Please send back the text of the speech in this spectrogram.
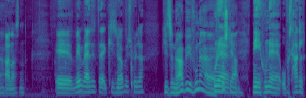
Ja. Andersen. Øh, hvem er det, der Gisse Nørby spiller? Gita Nørby, hun er, Hun er- er... fruskjern. Nej, hun er Oberst Hackel.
